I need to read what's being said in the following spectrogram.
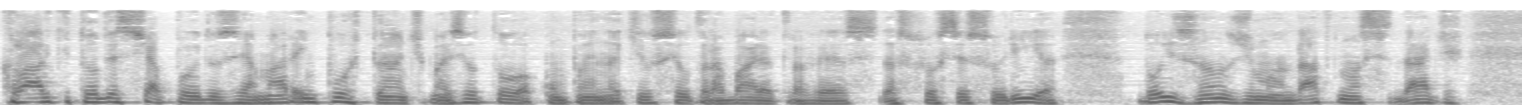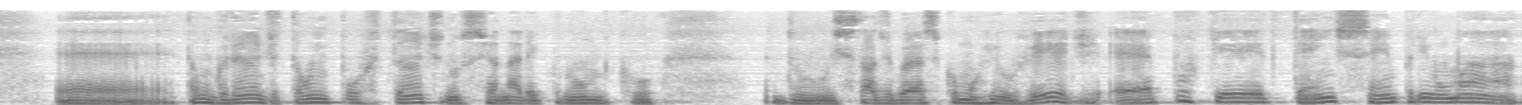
Claro que todo esse apoio do Zé Mar é importante, mas eu estou acompanhando aqui o seu trabalho através da sua assessoria. Dois anos de mandato numa cidade é, tão grande, tão importante no cenário econômico do estado de Goiás como Rio Verde, é porque tem sempre uma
